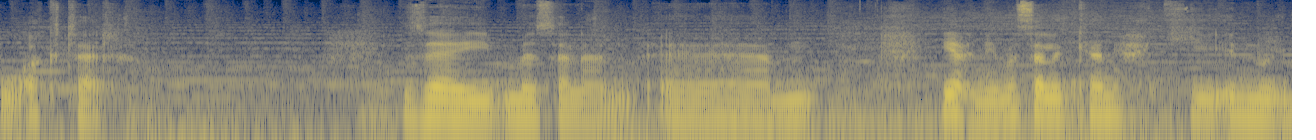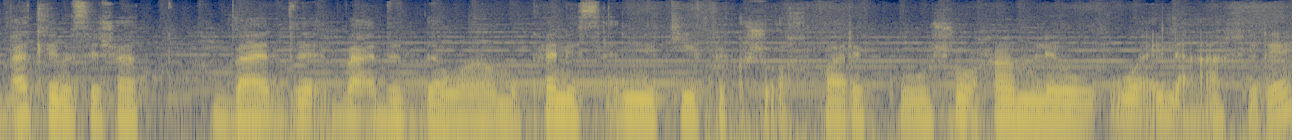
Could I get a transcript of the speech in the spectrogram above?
وأكثر زي مثلا يعني مثلا كان يحكي إنه يبعث لي مسجات بعد بعد الدوام وكان يسألني كيفك شو أخبارك وشو عاملة وإلى آخره.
